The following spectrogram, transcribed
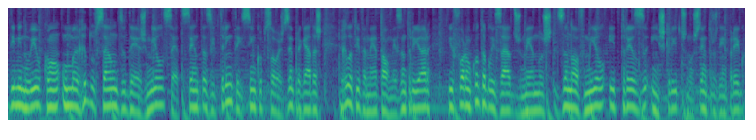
diminuiu com uma redução de 10.735 pessoas desempregadas relativamente ao mês anterior e foram contabilizados menos 19.013 inscritos nos centros de emprego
